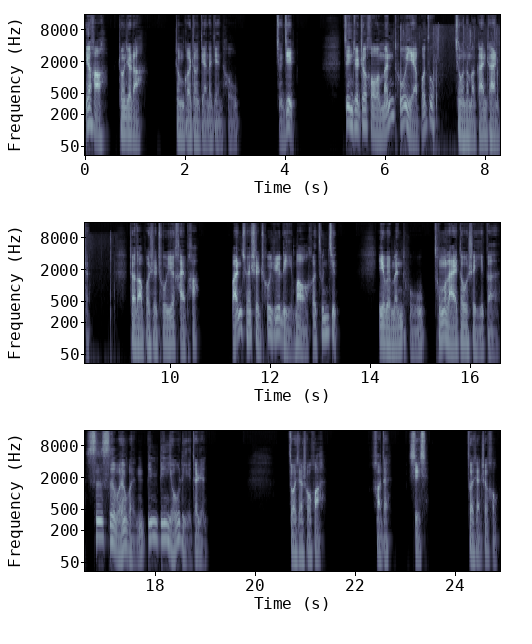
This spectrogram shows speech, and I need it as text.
您好，钟局长。”钟国正点了点头：“请进。”进去之后，门徒也不坐，就那么干站着。这倒不是出于害怕。完全是出于礼貌和尊敬，因为门徒从来都是一个斯斯文文、彬彬有礼的人。坐下说话。好的，谢谢。坐下之后，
